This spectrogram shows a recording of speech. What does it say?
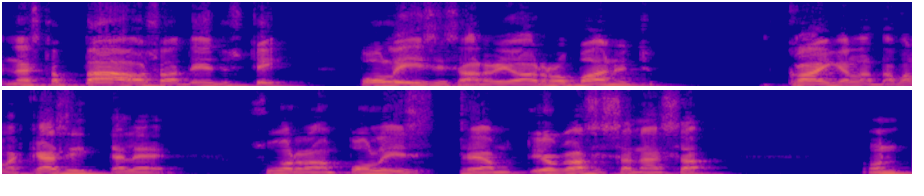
Näistä on pääosa tietysti poliisisarjoja. Roba nyt kaikella tavalla käsittelee suoraan poliiseja, mutta jokaisessa näissä on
